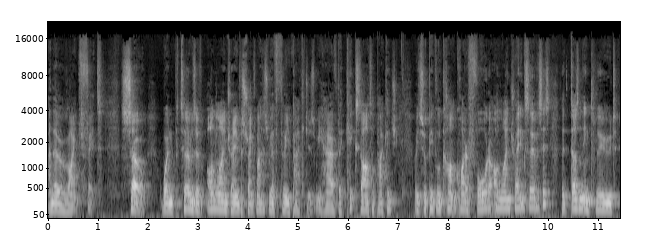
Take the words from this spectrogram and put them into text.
and they're a right fit. So, when in terms of online training for Strength Matters, we have three packages. We have the Kickstarter package, which is for people who can't quite afford our online training services, that doesn't include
